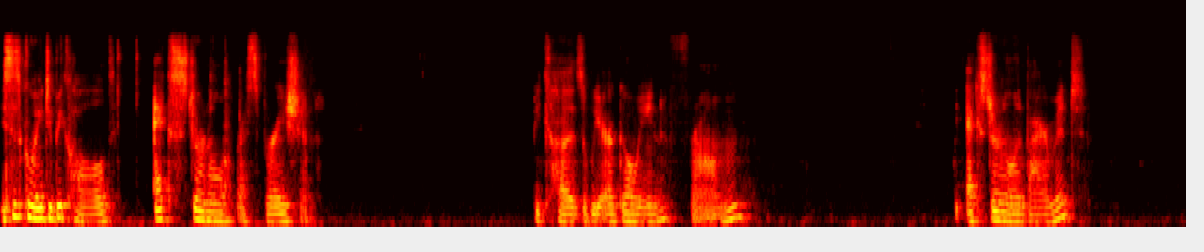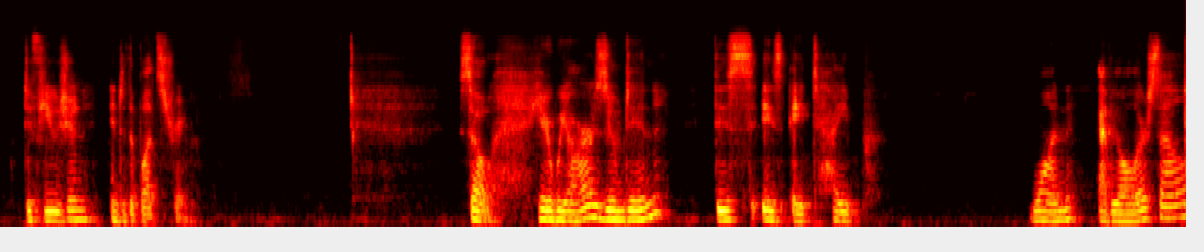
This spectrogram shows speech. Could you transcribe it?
This is going to be called external respiration because we are going from the external environment, diffusion into the bloodstream. So here we are zoomed in. This is a type 1 alveolar cell.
